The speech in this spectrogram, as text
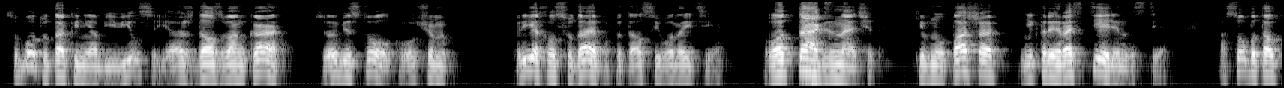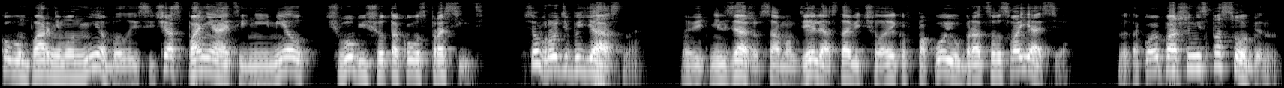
В субботу так и не объявился, я ждал звонка, все без толку. В общем, приехал сюда и попытался его найти. «Вот так, значит!» — кивнул Паша в некоторой растерянности. Особо толковым парнем он не был и сейчас понятия не имел, чего бы еще такого спросить. Все вроде бы ясно. Но ведь нельзя же в самом деле оставить человека в покое и убраться во свояси. На такое Паша не способен.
